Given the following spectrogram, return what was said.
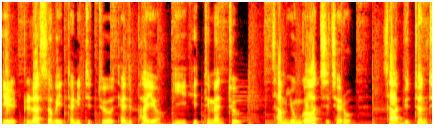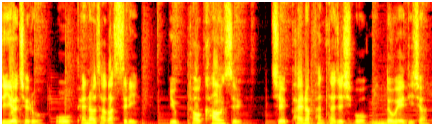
1. 플러스 오브 이터니티 2 데드파이어 2. 히트맨 2 3. 용과 같이 제로 4. 뮤턴트 이어 제로 5. 배너사가 3 6. 더 카운슬 7. 파이널 판타지 15 윈도우 에디션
